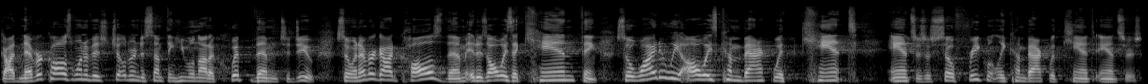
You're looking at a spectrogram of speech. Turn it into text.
God never calls one of his children to something he will not equip them to do. So whenever God calls them, it is always a can thing. So why do we always come back with can't answers, or so frequently come back with can't answers?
